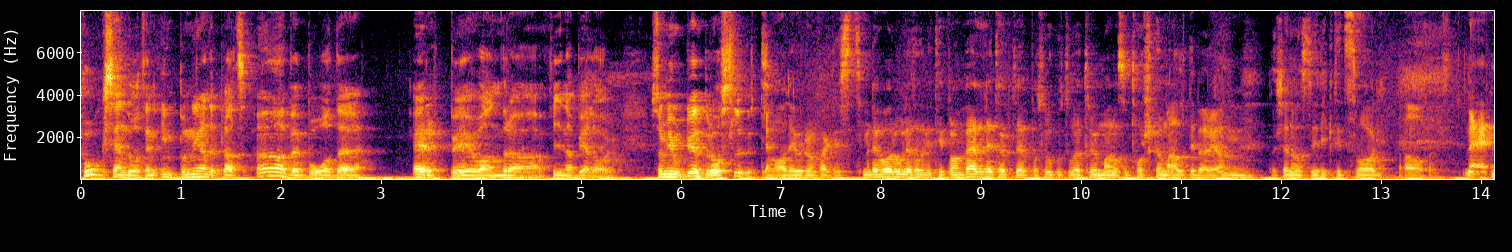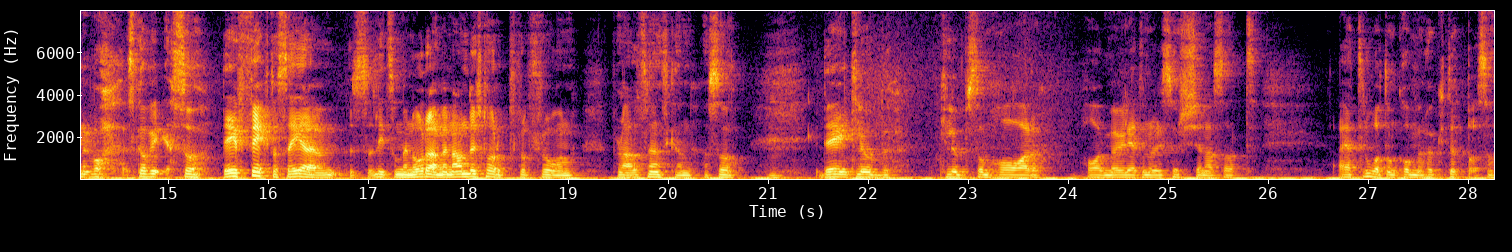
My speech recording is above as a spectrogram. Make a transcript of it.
Tog sig ändå till en imponerande plats över både RP och andra fina B-lag. Som gjorde ju ett bra slut. Ja, det gjorde de faktiskt. Men det var roligt att vi tippade dem väldigt högt upp och slog på stora trumman och så torskade de allt i början. Mm. Då kände man sig riktigt svag. Ja, faktiskt. Nej, men vad ska vi... Så, det är fegt att säga det, lite som med norra, men Anderstorp fr- från, från Allsvenskan. Alltså, Det är en klubb, klubb som har, har möjligheten och resurserna så att... Ja, jag tror att de kommer högt upp alltså.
